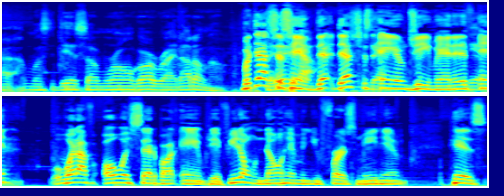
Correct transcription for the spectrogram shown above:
I, must have did something wrong or right. I don't know. But that's But just anyhow. him. That, that's just Yeah. AMG, man. And if Yeah. and what I've always said about AMG, if you don't know him and you first meet him, his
